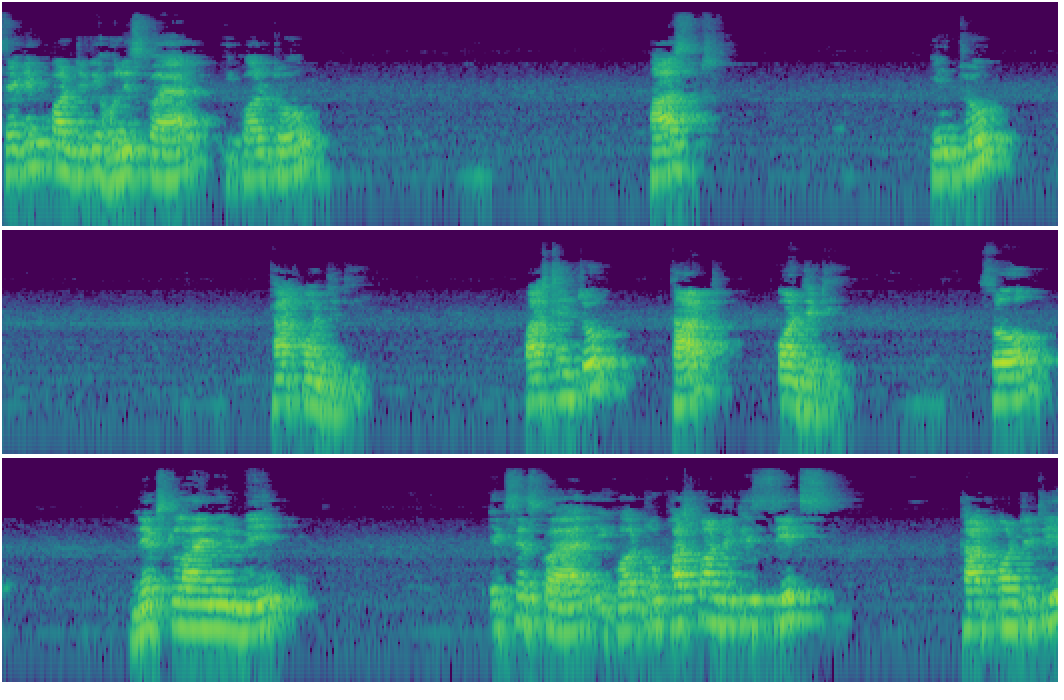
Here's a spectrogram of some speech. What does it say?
second quantity whole square equal to first into third quantity first into third quantity So next line will be x square equal to first quantity 6, third quantity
